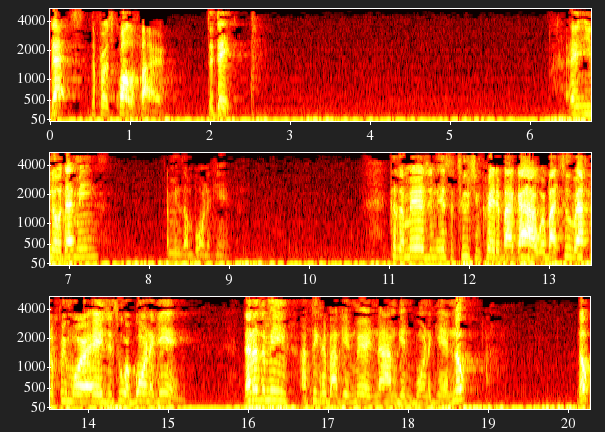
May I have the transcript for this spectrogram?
that's the first qualifier to date. And you know what that means? That means I'm born again. Because a marriage is an institution created by God, whereby two rational free moral agents who are born again. That doesn't mean I'm thinking about getting married, and now I'm getting born again. Nope. Nope.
